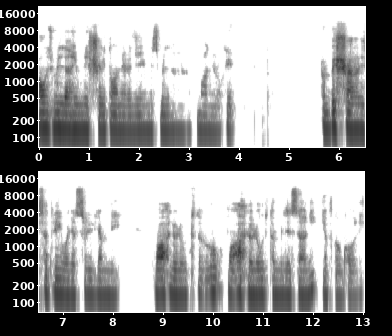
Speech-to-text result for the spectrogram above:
أعوذ بالله من الشيطان الرجيم بسم الله الرحمن الرحيم رب اشرح لي صدري ويسر لي أمري واحلل عقدة واحلل عقدة من لساني يفقهوا قولي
